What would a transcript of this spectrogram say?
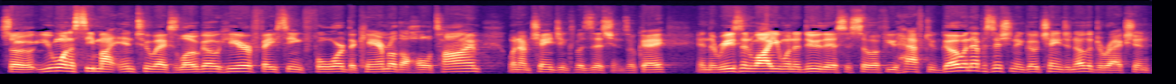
So you wanna see my N2X logo here facing forward the camera the whole time when I'm changing positions, okay? And the reason why you wanna do this is so if you have to go in that position and go change another direction,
